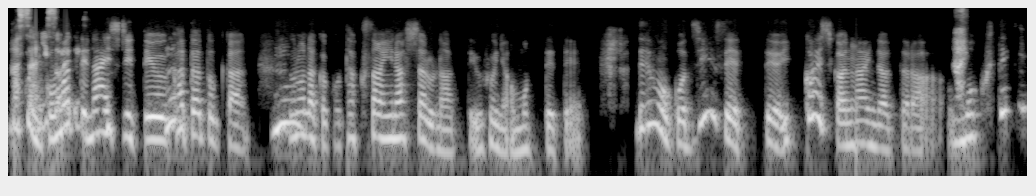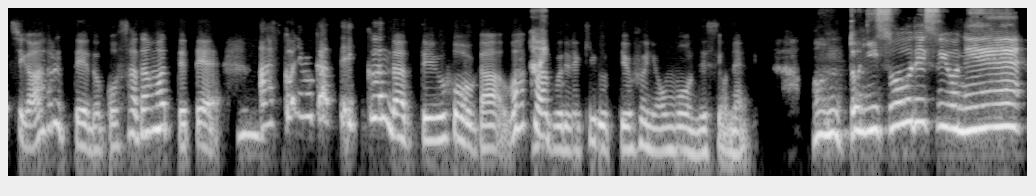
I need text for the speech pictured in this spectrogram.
ま特さに困ってないしっていう方とか、世のうん中こうたくさんいらっしゃるなっていうふうには思ってて。でもこう人生って一回しかないんだったら、はい目的地がある程度こう定まってて、あそこに向かっていくんだっていう方がワクワクできるっていうふうに思うんですよね。本当にそうですよね。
